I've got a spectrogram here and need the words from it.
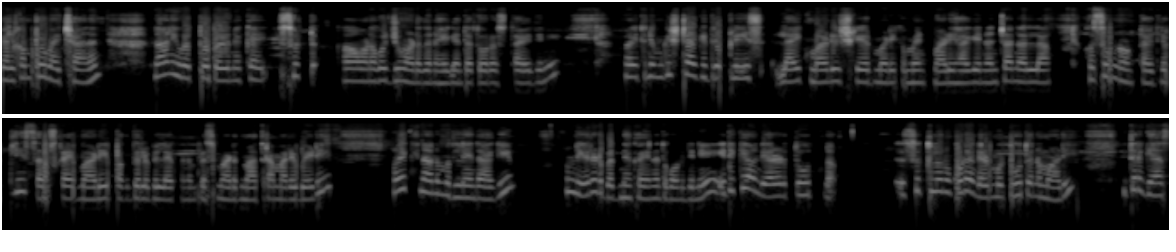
welcome to my channel ನಾನು ಇವತ್ತು ಬದನೆಕಾಯಿ ಸುಟ್ಟು ಒಣಗೊಜ್ಜು ಮಾಡೋದನ್ನ ಹೇಗೆ ಅಂತ ತೋರಿಸ್ತಾ ಇದ್ದೀನಿ. ಇದು ನಿಮ್ಗೆ ಇಷ್ಟ ಆಗಿದ್ರೆ ಪ್ಲೀಸ್ ಲೈಕ್ ಮಾಡಿ ಶೇರ್ ಮಾಡಿ ಕಮೆಂಟ್ ಮಾಡಿ. ಹಾಗೆ ನನ್ನ ಚಾನಲ್ ಹೊಸಬ್ ನೋಡ್ತಾ ಇದ್ರೆ ಪ್ಲೀಸ್ ಸಬ್ಸ್ಕ್ರೈಬ್ ಮಾಡಿ. ಪಕ್ಕದಲ್ಲಿ ಬೆಲ್ ಐಕಾನ್ ಪ್ರೆಸ್ ಮಾಡೋದು ಮಾತ್ರ ಮರಿಬೇಡಿ. ಅದಕ್ಕೆ ನಾನು ಮೊದಲನೇದಾಗಿ ಒಂದು ಎರಡು ಬದನೆಕಾಯಿನ ತಗೊಂಡಿದ್ದೀನಿ. ಇದಕ್ಕೆ ಒಂದು ಎರಡು ತೂತ್ನ ಸುತ್ತಲೂ ಕೂಡ ಒಂದೆರಡು ಮೂರು ತೂತನ್ನು ಮಾಡಿ ಈ ಥರ ಗ್ಯಾಸ್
